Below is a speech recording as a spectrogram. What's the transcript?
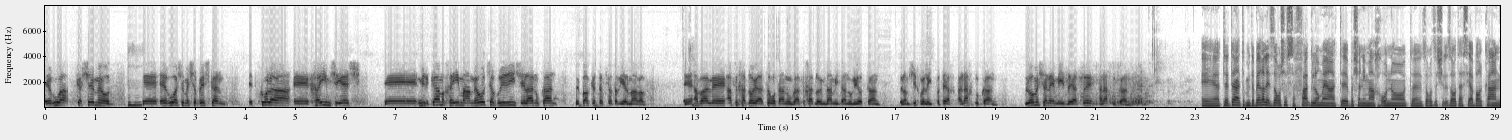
אירוע קשה מאוד, mm-hmm. אירוע שמשבש כאן את כל החיים שיש, אה, מרקם החיים המאוד שברירי שלנו כאן בפארק התעשיות אריאל מערב. אה. אבל אף אחד לא יעצור אותנו ואף אחד לא ימנע מאיתנו להיות כאן ולהמשיך ולהתפתח. אנחנו כאן, לא משנה מי זה יעשה, אנחנו כאן. Uh, אתה יודע, אתה מדבר על אזור שספג לא מעט uh, בשנים האחרונות, האזור הזה של אזור התעשייה ברקן,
